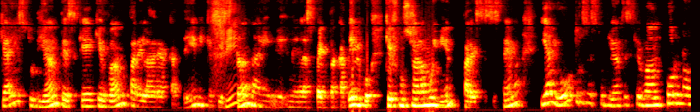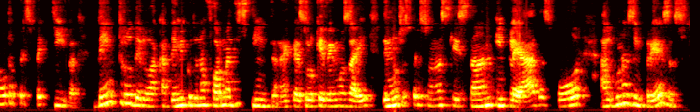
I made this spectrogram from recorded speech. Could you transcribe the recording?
que há estudantes que, que vão para a área acadêmica, que Sim. estão no aspecto acadêmico, que funciona muito bem para esse sistema, e há outros estudantes que vão por uma outra perspectiva, dentro do acadêmico de uma forma distinta, né? que é o que vemos aí de muitas pessoas que estão empregadas por algumas empresas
